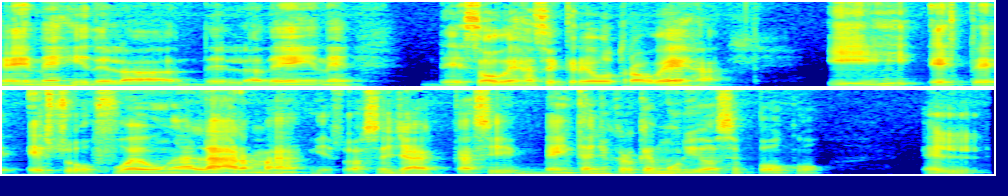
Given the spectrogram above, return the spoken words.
genes y de la, del ADN de esa oveja se creó otra oveja. Y este, eso fue un alarma, y eso hace ya casi 20 años, creo que murió hace poco el,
